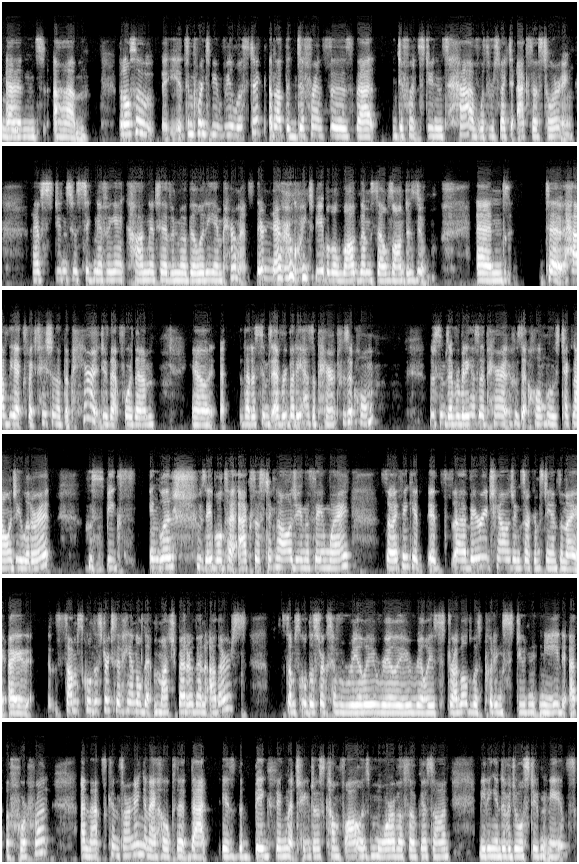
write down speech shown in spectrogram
Mm-hmm. and um, but also it's important to be realistic about the differences that different students have with respect to access to learning I have students with significant cognitive and mobility impairments. They're never going to be able to log themselves onto Zoom. And to have the expectation that the parent do that for them, you know, eh, that assumes everybody has a parent who's at home. That assumes everybody has a parent who's at home who's technology literate, who speaks English, who's able to access technology in the same way. So I think it, it's a very challenging circumstance, and I, I some school districts have handled it much better than others. Some school districts have really, really, really struggled with putting student need at the forefront, and that's concerning. And I hope that that is the big thing that changes come fall is more of a focus on meeting individual student needs.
